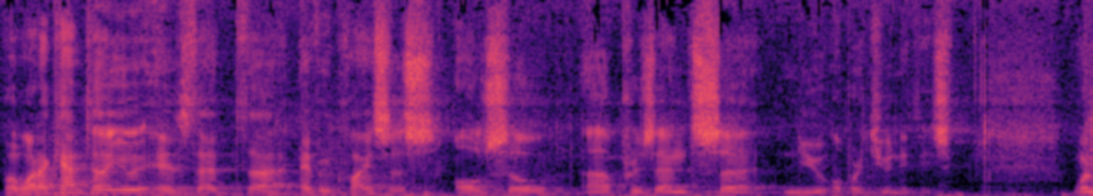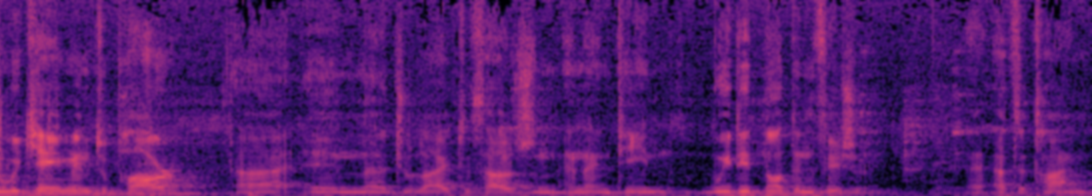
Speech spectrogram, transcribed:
But what I can tell you is that uh, every crisis also uh, presents uh, new opportunities. When we came into power uh, in uh, July 2019, we did not envision uh, at the time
